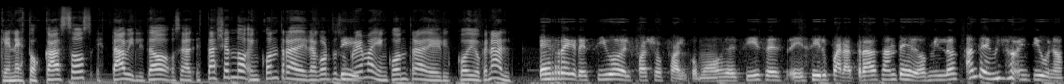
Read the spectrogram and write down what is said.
que en estos casos está habilitado, o sea, está yendo en contra de la Corte Suprema y en contra del Código Penal. Es regresivo del fallo FAL, como vos decís, es, ir para atrás antes de 2002, antes de 2021.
